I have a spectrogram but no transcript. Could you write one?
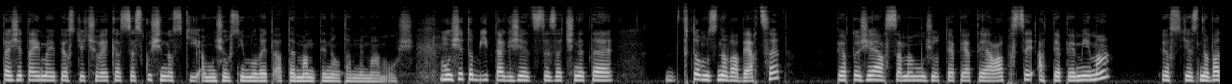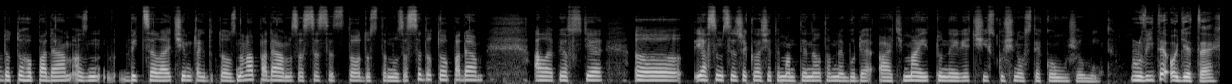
Takže tady mají prostě člověka se zkušeností a můžou s ním mluvit a ten mantinel tam nemám už. Může to být tak, že se začnete v tom znova vracet, protože já sama můžu trpět ty lapsy a trpím jima, prostě znova do toho padám a byť se léčím, tak do toho znova padám, zase se z toho dostanu, zase do toho padám, ale prostě uh, já jsem si řekla, že ten mantinel tam nebude, ať mají tu největší zkušenost, jakou můžou mít. Mluvíte o dětech.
